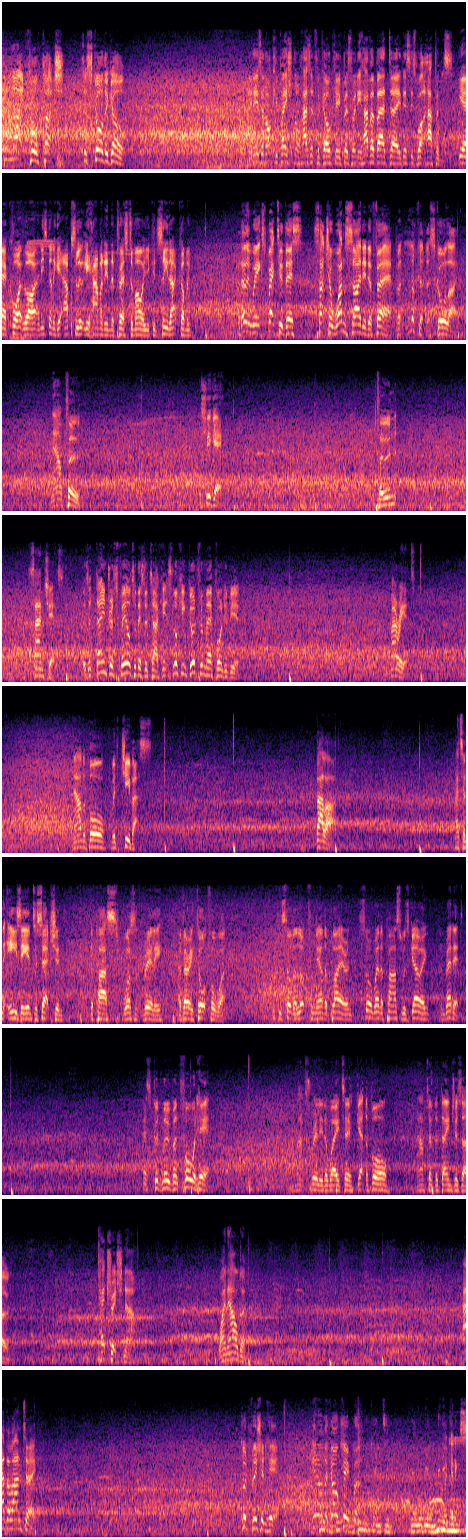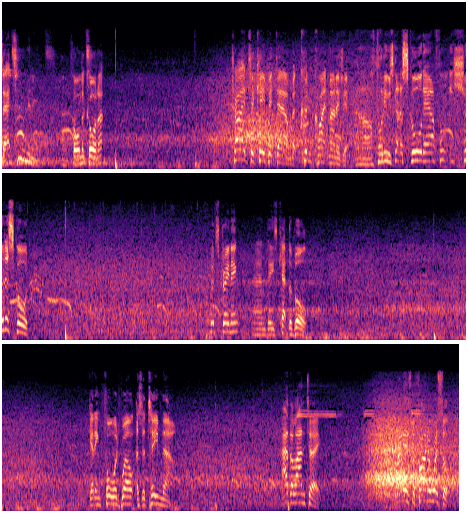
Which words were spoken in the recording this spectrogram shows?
Delightful touch to score the goal. Is an occupational hazard for goalkeepers. When you have a bad day, this is what happens. Yeah, quite right, and he's going to get absolutely hammered in the press tomorrow. You can see that coming. I don't think we expected this. Such a one-sided affair, but look at the scoreline. Now Poon. Ishige. Poon. Sanchez. There's a dangerous feel to this attack. It's looking good from their point of view. Marriott. Now the ball with Chivas. Ballard. That's an easy interception. The pass wasn't really a very thoughtful one. I think he saw the look from the other player and saw where the pass was going and read it. That's good movement forward here. And that's really the way to get the ball out of the danger zone. Petric now. Wijnaldum. Adelante. Good vision here. In on the goalkeeper. There will be a minimum getting set two minutes For the corner. Tried to keep it down, but couldn't quite manage it. Oh, I thought he was going to score there. I thought he should have scored. Good screening. And he's kept the ball. Getting forward well as a team now. Adelante. That is the final whistle.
